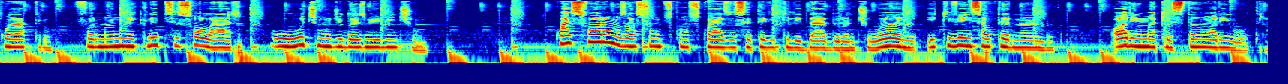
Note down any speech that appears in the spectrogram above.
4, formando um eclipse solar, o último de 2021. Quais foram os assuntos com os quais você teve que lidar durante o ano e que vem se alternando, ora em uma questão, ora em outra?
